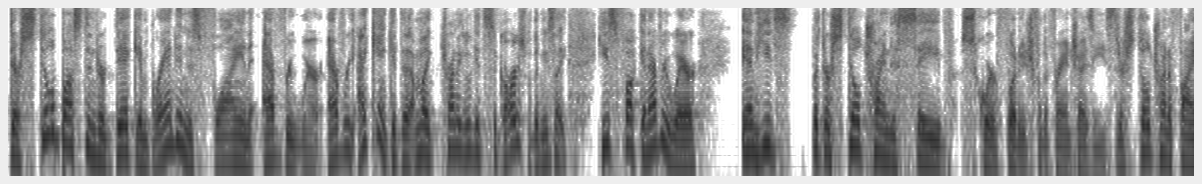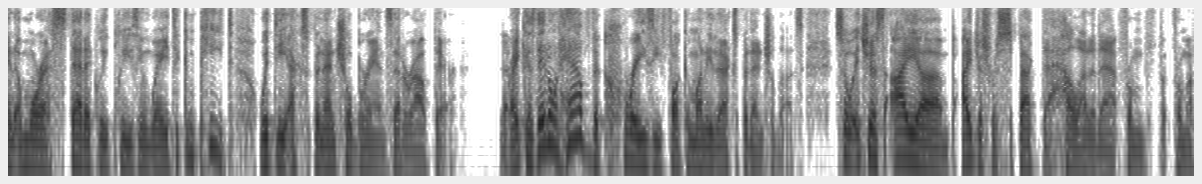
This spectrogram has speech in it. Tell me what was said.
they're still busting their dick and Brandon is flying everywhere. Every I can't get that. I'm like trying to go get cigars with him. He's like he's fucking everywhere and he's but they're still trying to save square footage for the franchisees. They're still trying to find a more aesthetically pleasing way to compete with the exponential brands that are out there. Yeah. Right. Because they don't have the crazy fucking money that exponential does. So it's just I uh, I just respect the hell out of that from from a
